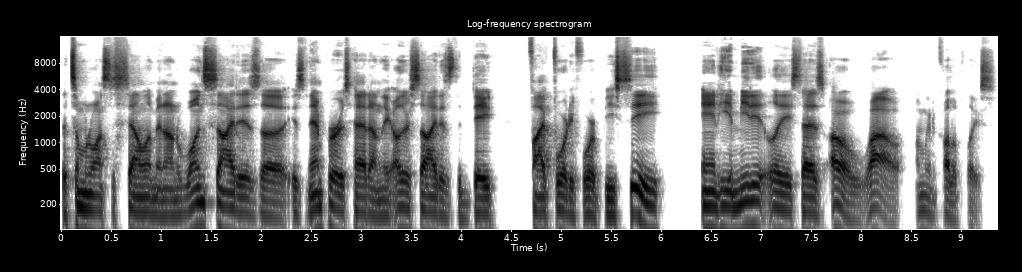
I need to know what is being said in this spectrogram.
that someone wants to sell him and on one side is a is an emperor's head on the other side is the date 544 BC and he immediately says oh wow I'm going to call the police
